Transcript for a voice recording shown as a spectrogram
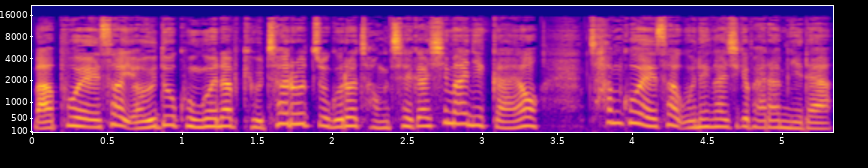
마포에서 여의도 공원 앞 교차로 쪽으로 정체가 심하니까요. 참고해서 운행하시기 바랍니다.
